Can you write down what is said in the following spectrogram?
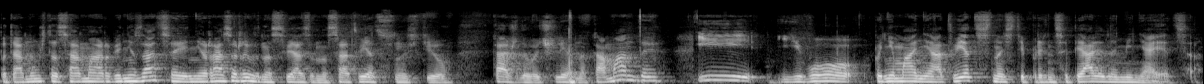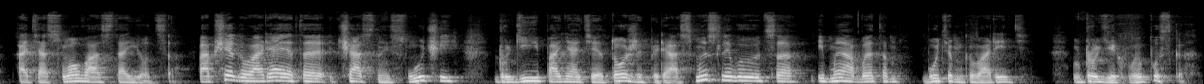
потому что сама организация неразрывно связана с ответственностью каждого члена команды, и его понимание ответственности принципиально меняется, хотя слово остается – Вообще говоря, это частный случай, другие понятия тоже переосмысливаются, и мы об этом будем говорить в других выпусках.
